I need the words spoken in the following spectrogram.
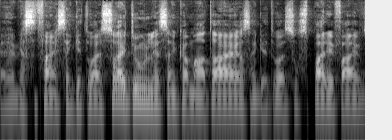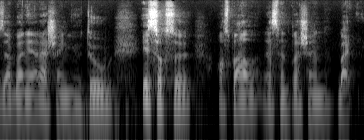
Euh, merci de faire un 5 étoiles sur iTunes, laisser un commentaire, 5 étoiles sur Spotify, vous abonner à la chaîne YouTube. Et sur ce, on se parle la semaine prochaine. Bye.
